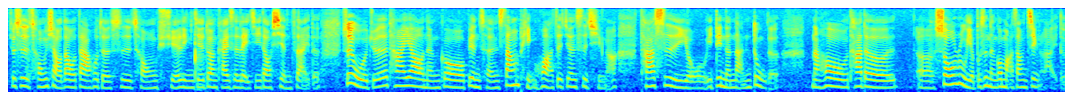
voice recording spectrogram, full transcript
就是从小到大，或者是从学龄阶段开始累积到现在的。所以我觉得它要能够变成商品化这件事情啊，它是有一定的难度的。然后它的。呃，收入也不是能够马上进来的。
